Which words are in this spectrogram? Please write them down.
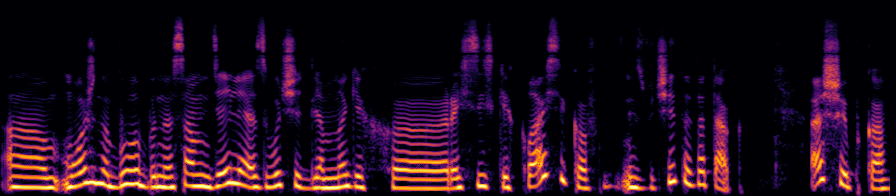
э, можно было бы на самом деле озвучить для многих э, российских классиков. И звучит это так. Ошибка.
